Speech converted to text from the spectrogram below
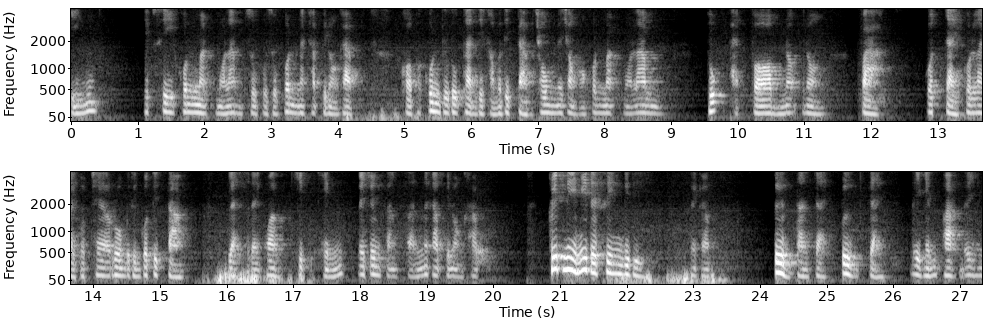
อิง FC คนหมักหมอลำสุขุสุขคนนะครับ พี่น้องครับ ขอบพระคุณทุกๆท่านที่เข้ามาติดตามชมในช่องของคนหมักหมอลำทุกแพลตฟอร์มเนาะพี่น้องฝาก กดใจ กดไลค์ กดแชร์ รวมไปถึงกดติดตาม และแสดงความคิดเห็นในเชิงสร้างสรรค์นะครับพี่น้องครับ คลิปนี้มีแต่สิ่งดีๆนะครับ ตื่นตันใจปลื้มใจ ได้เห็นภาพได้เห็น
